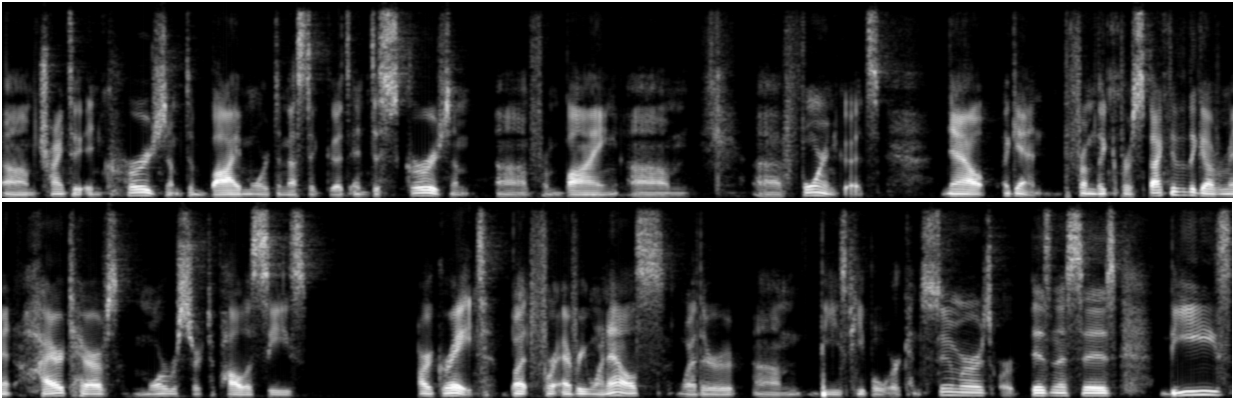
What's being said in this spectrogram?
um, trying to encourage them to buy more domestic goods and discourage them uh, from buying um, uh, foreign goods. Now, again, from the perspective of the government, higher tariffs, more restrictive policies, are great, but for everyone else, whether um, these people were consumers or businesses, these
